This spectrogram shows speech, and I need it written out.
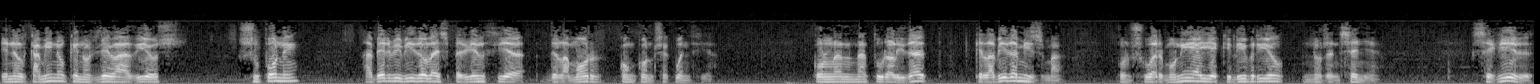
en el camino que nos lleva a Dios supone haber vivido la experiencia del amor con consecuencia, con la naturalidad que la vida misma, con su armonía y equilibrio, nos enseña. Seguir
